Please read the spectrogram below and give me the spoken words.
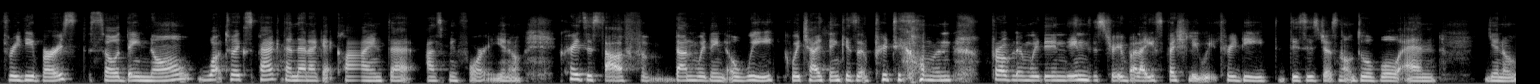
3d versed so they know what to expect. And then i get clients that ask me for you know crazy stuff done within a week which i think is a pretty common problem within the industry but like especially with 3d this is just not doable. And you know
